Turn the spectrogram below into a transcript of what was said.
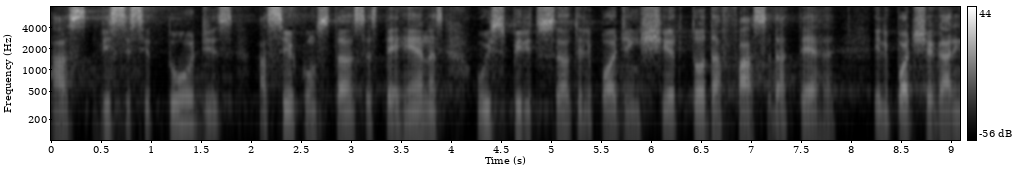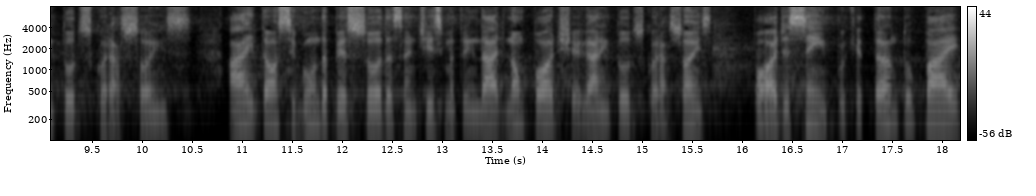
as vicissitudes, as circunstâncias terrenas, o Espírito Santo ele pode encher toda a face da terra, ele pode chegar em todos os corações. Ah, então a segunda pessoa da Santíssima Trindade não pode chegar em todos os corações? Pode sim, porque tanto o Pai,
